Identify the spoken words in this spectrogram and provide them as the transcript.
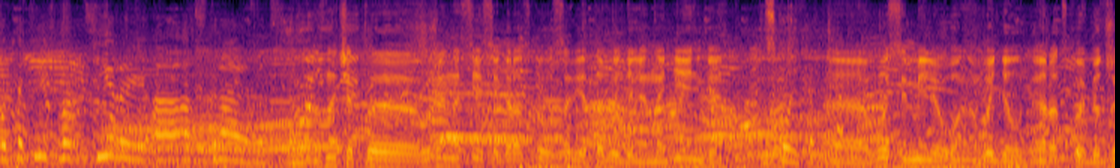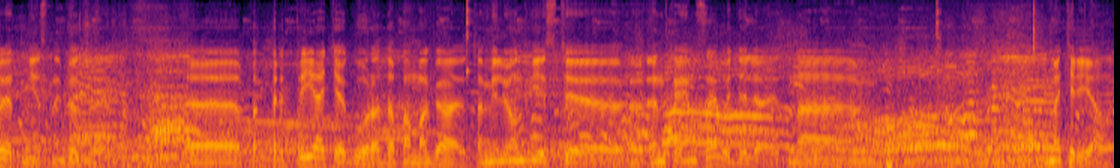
вот такие квартиры э, отстраиваться? Значит, уже на сессии городского совета выделены деньги. Сколько? Э, 8 миллионов. Выделил городской бюджет, местный бюджет. Предприятия города помогают. Там миллион двести НКМЗ выделяет на материалы.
